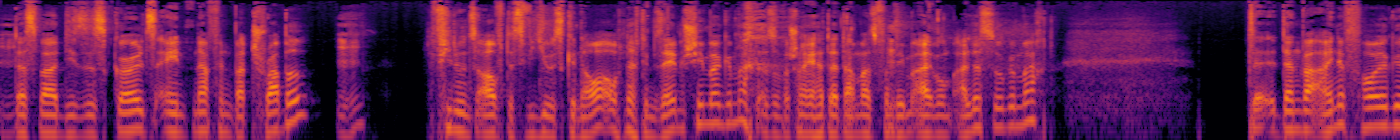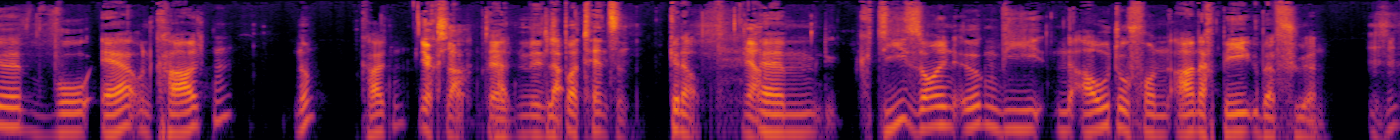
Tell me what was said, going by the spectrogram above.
Mhm. Das war dieses Girls Ain't Nothing But Trouble. Mhm. Fiel uns auf, das Video ist genau auch nach demselben Schema gemacht. Also wahrscheinlich hat er damals von dem Album alles so gemacht. D dann war eine Folge, wo er und Carlton, ne? Carlton? Ja, klar. Der Klar. mit Klar. super Tänzen. Genau. Ja. Ähm, die sollen irgendwie ein Auto von A nach B überführen. Mhm.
